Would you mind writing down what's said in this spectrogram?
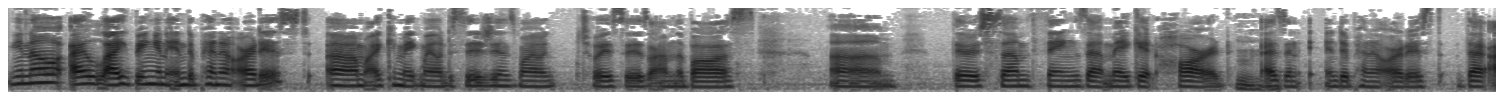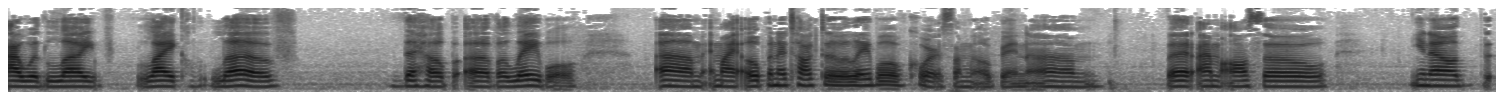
you know, I like being an independent artist. Um, I can make my own decisions, my own choices. I'm the boss. Um, there's some things that make it hard as an independent artist that I would like, like, love the help of a label. Um, am I open to talk to a label? Of course, I'm open. Um, but I'm also, you know, th-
